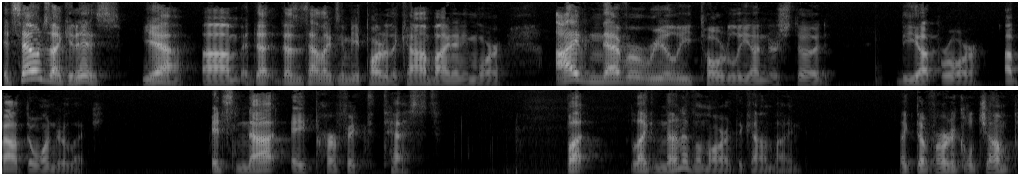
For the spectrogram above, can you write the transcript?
It sounds like it is. Yeah. Um, it do- doesn't sound like it's going to be a part of the combine anymore. I've never really totally understood the uproar about the Wonderlic. It's not a perfect test, but like none of them are at the combine. Like the vertical jump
